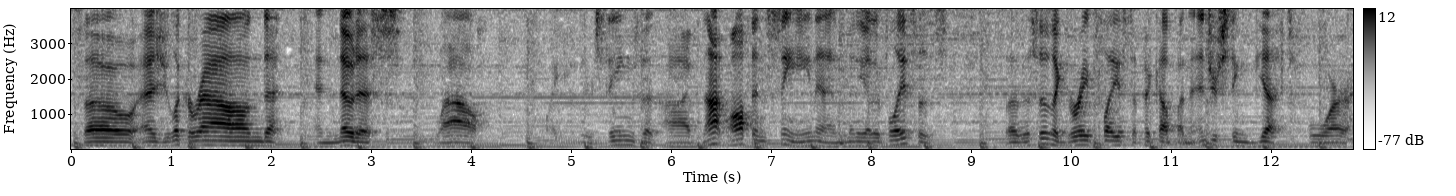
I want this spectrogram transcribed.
So as you look around and notice, wow, like there's things that I've not often seen in many other places. So this is a great place to pick up an interesting gift for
